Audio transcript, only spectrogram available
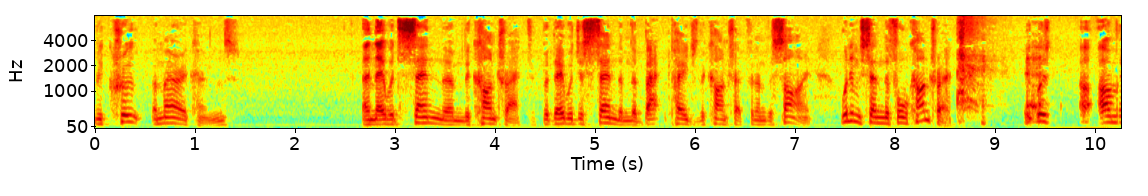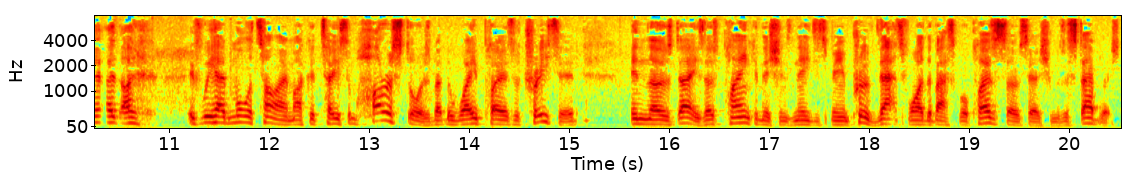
recruit Americans and they would send them the contract, but they would just send them the back page of the contract for them to sign. Wouldn't even send the full contract. it was. I, I, I, if we had more time, I could tell you some horror stories about the way players were treated in those days. Those playing conditions needed to be improved. That's why the Basketball Players Association was established.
